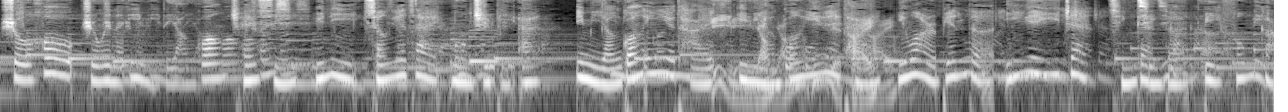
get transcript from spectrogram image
守候只为那一米的阳光，穿行与你相约在梦之彼岸。一米阳光音乐台，一米阳光音乐台，你我耳边的音乐驿站，情感的避风港。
